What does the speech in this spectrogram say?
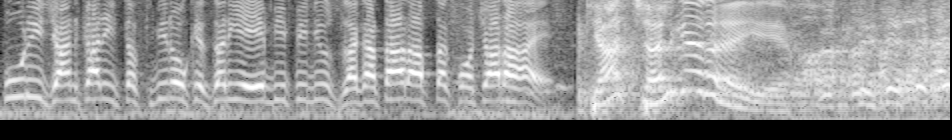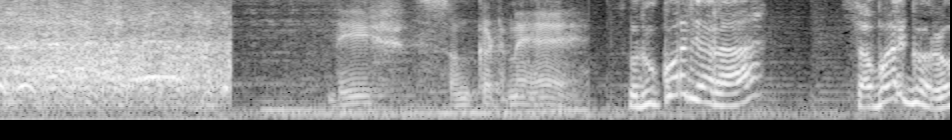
पूरी जानकारी तस्वीरों के ज़रिए एबीपी न्यूज़ लगातार आप तक पहुँचा रहा है। क्या चल गया रहा है ये? देश संकट में है। रुको जरा सबर करो।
